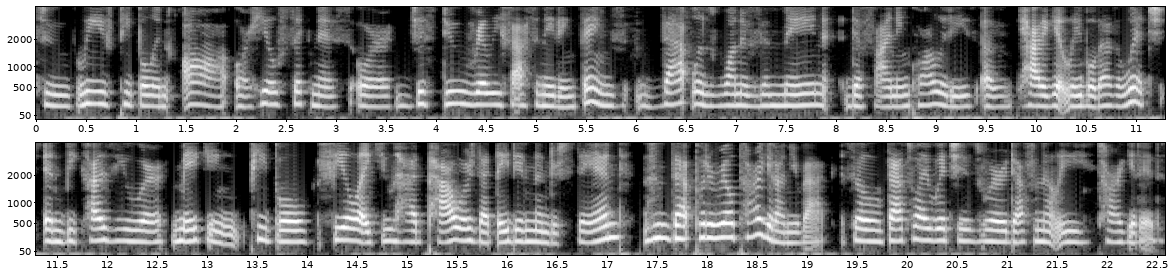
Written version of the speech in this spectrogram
to leave people in awe or heal sickness or just do really fascinating things, that was one of the main defining qualities of how to get labeled as a witch. And because you were making people feel like you had powers that they didn't understand, that put a real target on your back. So that's why witches were definitely targeted.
